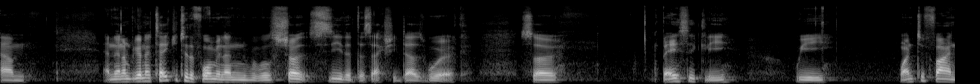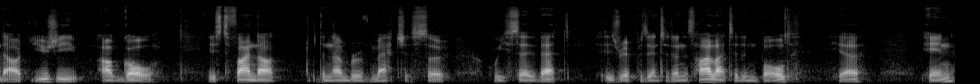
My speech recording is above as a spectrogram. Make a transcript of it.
Um, and then I'm going to take you to the formula and we'll show, see that this actually does work. So basically we want to find out, usually our goal is to find out the number of matches. So we say that is represented and is highlighted in bold here in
